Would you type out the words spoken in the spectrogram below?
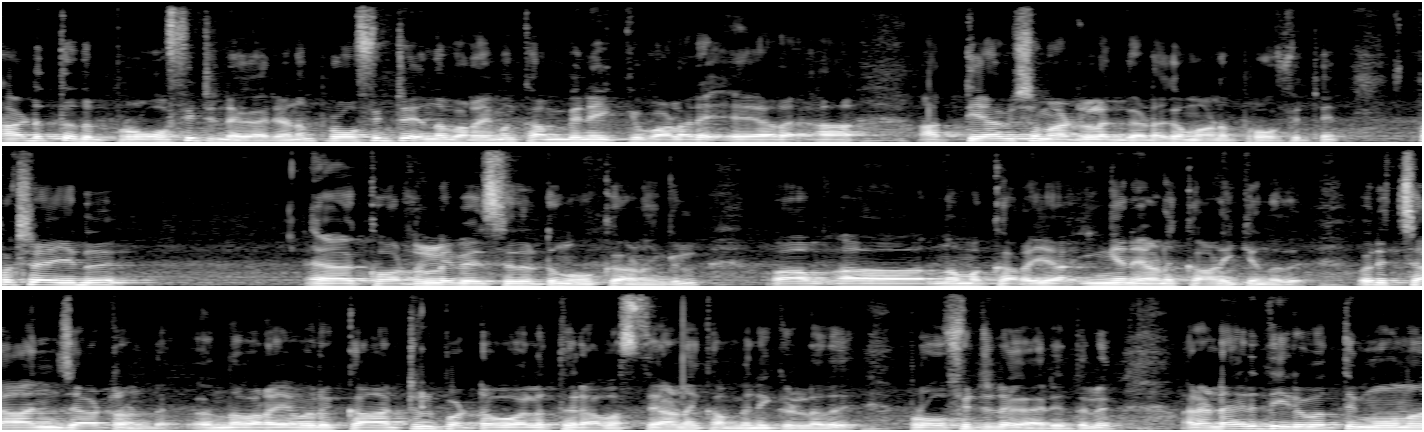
അടുത്തത് പ്രോഫിറ്റിന്റെ കാര്യമാണ്. പ്രോഫിറ്റ് എന്ന് പറയുമ്പോൾ കമ്പനിക്ക് വളരെ ഏറെ അത്യാവശ്യമായിട്ടുള്ള ഘടകമാണ് പ്രോഫിറ്റ്. പക്ഷേ ഇത് ക്വാർട്ടർലി ബേസ് ചെയ്തിട്ട് നോക്കുകയാണെങ്കിൽ നമുക്കറിയാം ഇങ്ങനെയാണ് കാണിക്കുന്നത്. ഒരു ചാഞ്ചാട്ടുണ്ട് എന്ന് പറയുമ്പോൾ ഒരു കാറ്റിൽപ്പെട്ട പോലത്തെ ഒരു അവസ്ഥയാണ് കമ്പനിക്കുള്ളത്. പ്രോഫിറ്റിന്റെ കാര്യത്തിൽ രണ്ടായിരത്തി ഇരുപത്തി മൂന്ന്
